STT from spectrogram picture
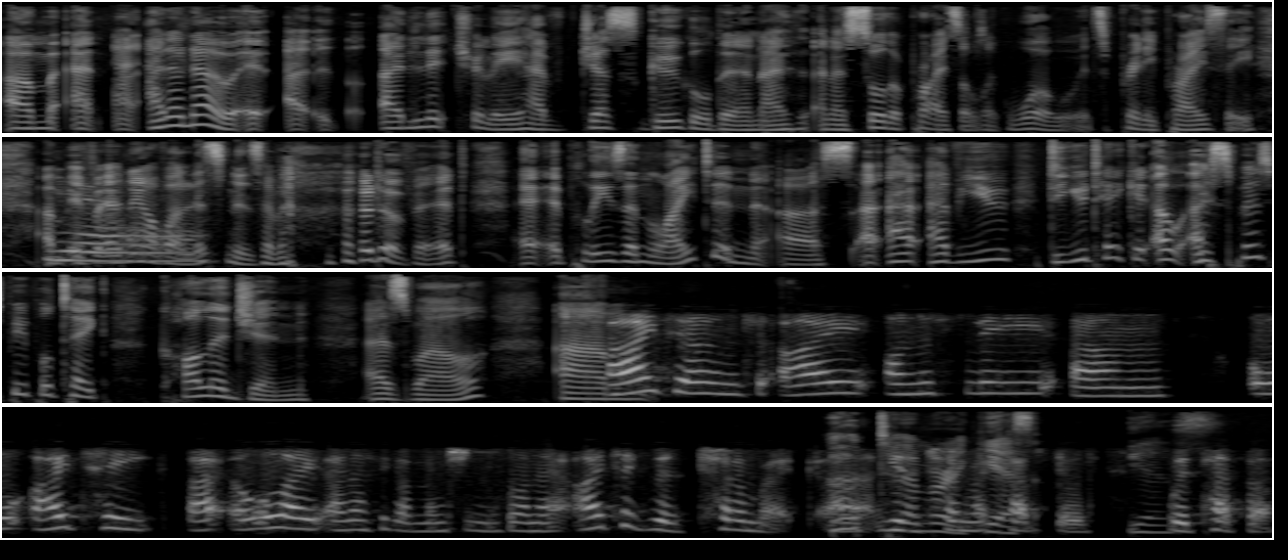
Um, and, and I don't know. It, I, I literally have just Googled it, and I and I saw the price. I was like, whoa, it's pretty pricey. Um, if any of our listeners have heard of it, uh, uh, please enlighten us. Uh, have you? Do you take it? Oh, I suppose people take collagen as well. Um, I don't. I honestly, um, or I take I, all I and I think I mentioned this on there. I take the turmeric, Oh, uh, you know, turmeric, turmeric yes. capsules Yes. with pepper,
